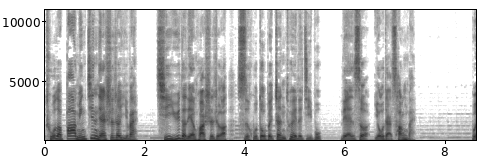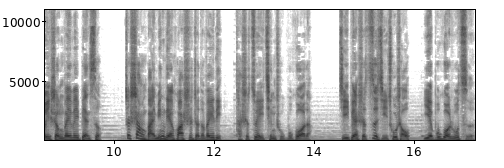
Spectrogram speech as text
除了八名金莲使者以外。其余的莲花使者似乎都被震退了几步，脸色有点苍白。鬼圣微微变色，这上百名莲花使者的威力，他是最清楚不过的。即便是自己出手，也不过如此。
